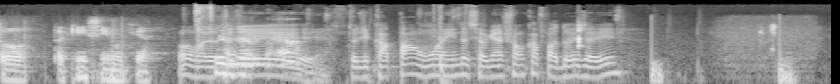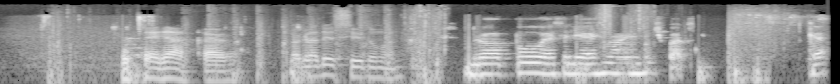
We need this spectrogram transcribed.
Tô, tá aqui em cima aqui, ó. Ô, mano, eu tô de. tô de capa 1 ainda. Se alguém achar um capa 2 aí, Vou pegar a carga. tô agradecido, mano. Dropo SLR no AM24. Quer?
